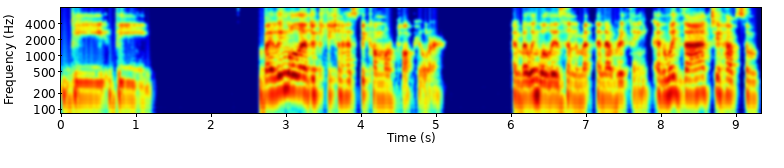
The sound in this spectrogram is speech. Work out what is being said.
the the bilingual education has become more popular and bilingualism and everything. And with that, you have some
